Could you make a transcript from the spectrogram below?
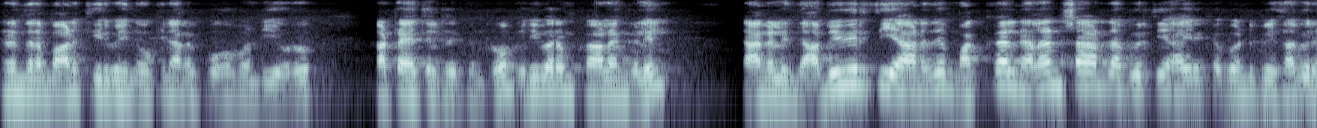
நிரந்தரமான தீர்வை நோக்கி நாங்கள் போக வேண்டிய ஒரு கட்டாயத்தில் இருக்கின்றோம். இனிவரும் காலங்களில் நாங்கள் இந்த அபிவிருத்தியானது மக்கள் நலன் சார்ந்த அபிவிருத்தியாக இருக்க வேண்டுமே தவிர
